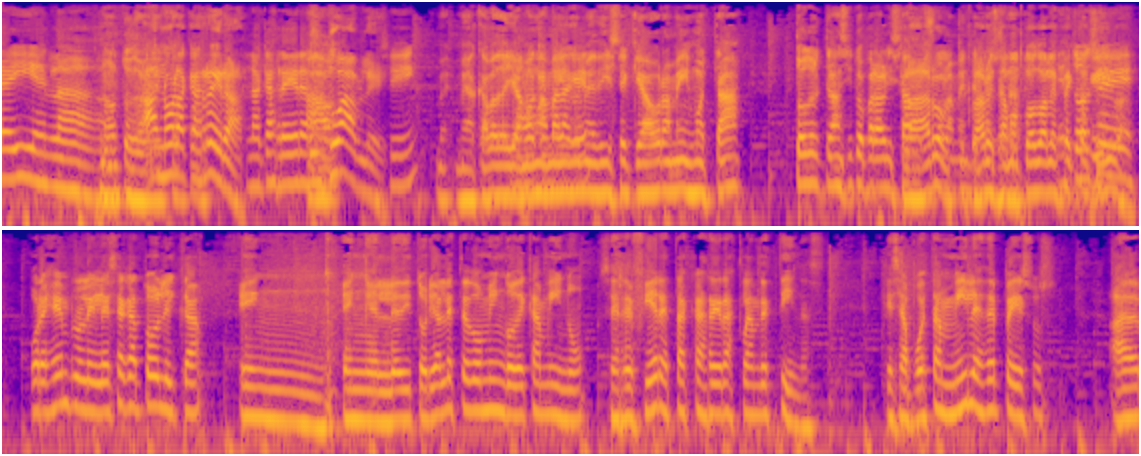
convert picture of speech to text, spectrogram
hay ahí en la, Ah, no, la carrera. la carrera. Puntuable. Sí. Me, me acaba de llamar un amigo y me dice que ahora mismo está todo el tránsito paralizado. Claro, solamente claro, estamos todos a la expectativa. Entonces, por ejemplo, la Iglesia Católica en, en el editorial de este domingo de Camino se refiere a estas carreras clandestinas que se apuestan miles de pesos a,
